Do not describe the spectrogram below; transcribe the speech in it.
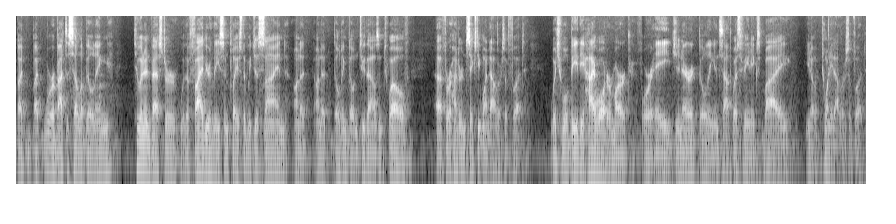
but but we're about to sell a building to an investor with a five-year lease in place that we just signed on a on a building built in 2012 uh, for $161 a foot, which will be the high water mark for a generic building in Southwest Phoenix by you know $20 a foot.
